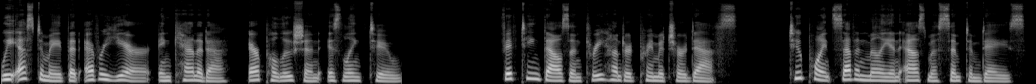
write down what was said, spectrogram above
We estimate that every year in Canada, air pollution is linked to 15,300 premature deaths, 2.7 million asthma symptom days,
